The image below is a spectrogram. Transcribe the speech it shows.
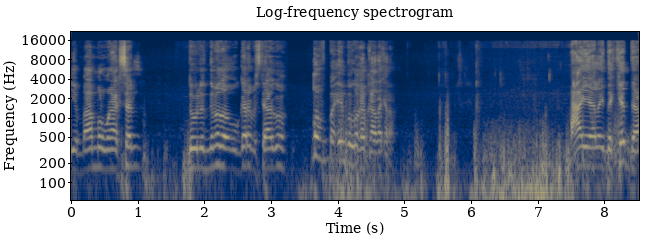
iyo maamul wanaagsan dowladnimada uu garab istaago qofba inba uga qayb qaadan karaa maxaa yeelay dekedda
